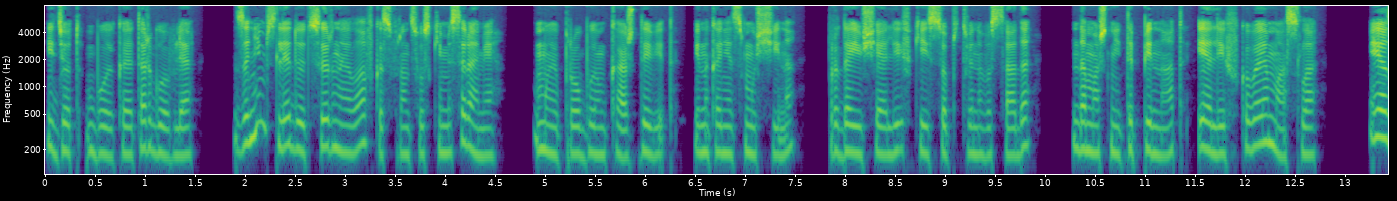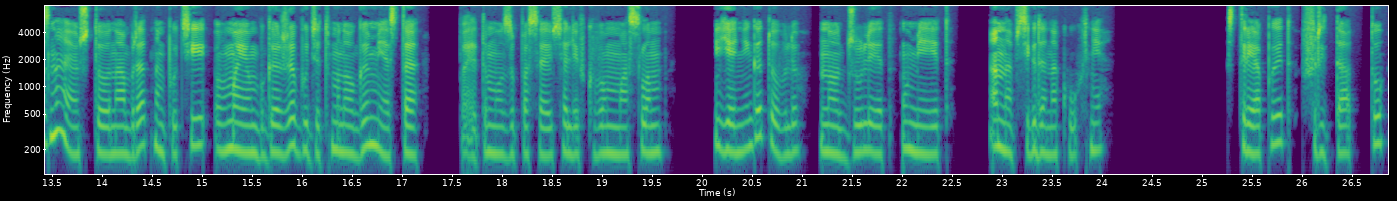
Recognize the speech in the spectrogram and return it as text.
идет бойкая торговля. За ним следует сырная лавка с французскими сырами. Мы пробуем каждый вид. И, наконец, мужчина, продающий оливки из собственного сада, домашний топинат и оливковое масло. Я знаю, что на обратном пути в моем багаже будет много места, поэтому запасаюсь оливковым маслом. Я не готовлю, но Джулиет умеет. Она всегда на кухне. Стряпает фритатту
